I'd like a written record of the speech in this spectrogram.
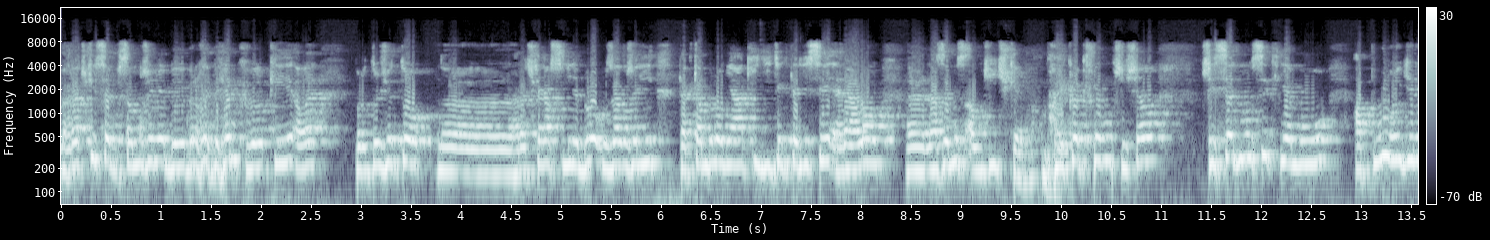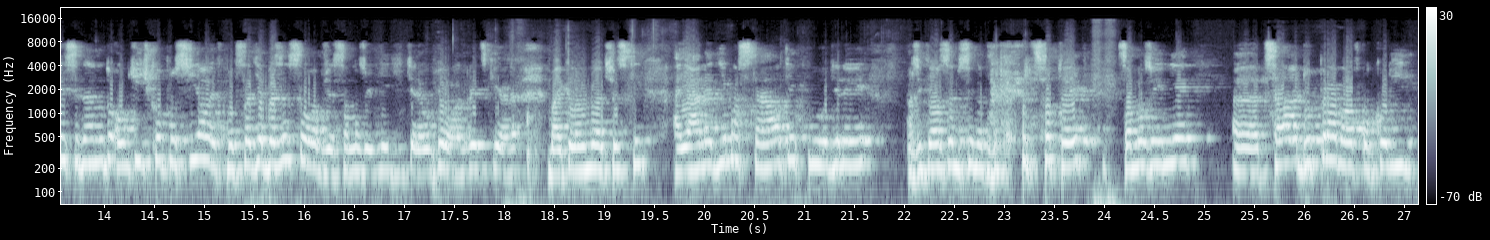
hračky se samozřejmě vybraly během chvilky, ale protože to uh, hračkářství nebylo uzavřené, tak tam bylo nějaký dítě, který si hrálo uh, na zemi s autíčkem. Michael k tomu přišel přisednul si k němu a půl hodiny si ten to autíčko posílali v podstatě bez slova, protože samozřejmě dítě neumělo anglicky a Michael neuměl česky a já nad nima stál těch půl hodiny a říkal jsem si, no tak co teď? Samozřejmě celá doprava v okolí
